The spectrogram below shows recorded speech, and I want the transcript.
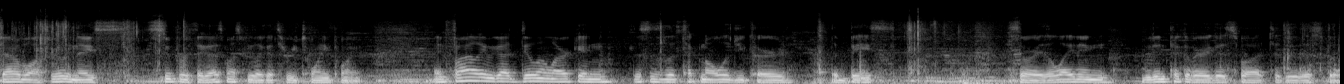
Shadow box, really nice, super thick. That must be like a 320 point. And finally, we got Dylan Larkin. This is the technology card, the base. Sorry, the lighting. We didn't pick a very good spot to do this, but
